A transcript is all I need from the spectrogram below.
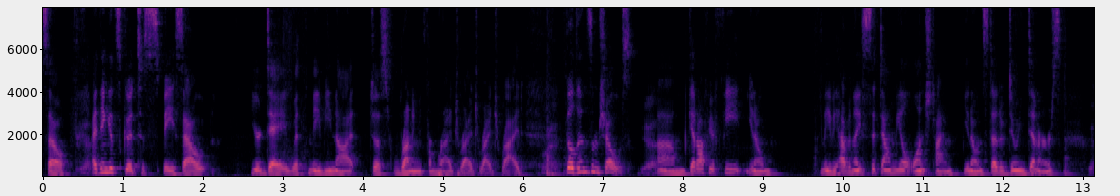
So Yeah. I think it's good to space out your day with maybe not just running from ride to ride to ride to ride. Right. Build in some shows. Yeah. Um, get off your feet. You know, maybe have a nice sit down meal at lunchtime. You know, instead of doing dinners, Yeah.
